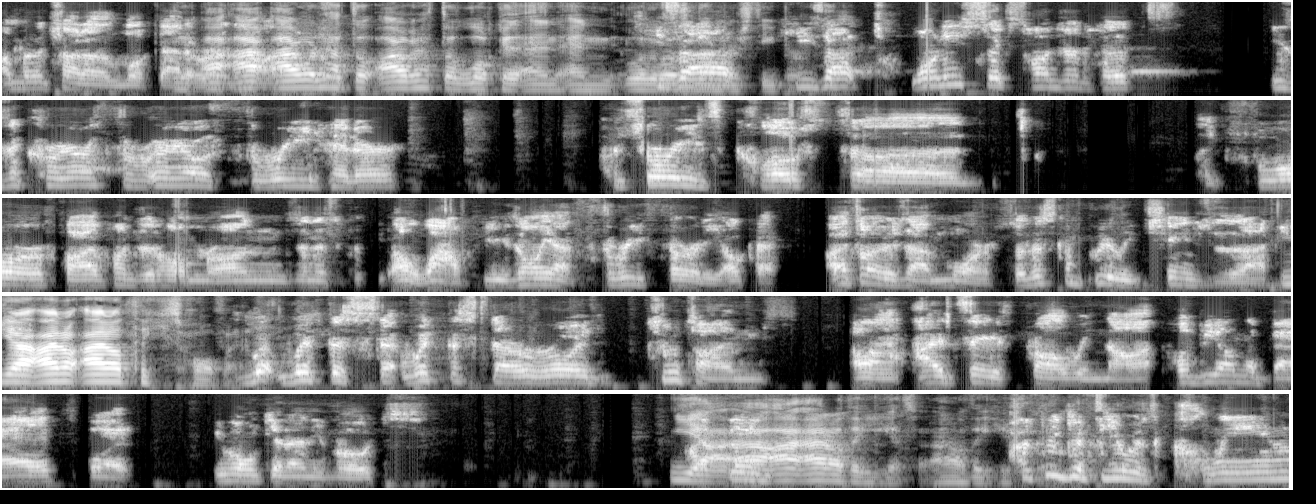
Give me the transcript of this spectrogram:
I'm gonna try to look at it right I, now. I, I would have to I would have to look at and, and look at He's those at numbers deeper. he's at 2,600 hits. He's a career 303 hitter. I'm sure he's close to like four or 500 home runs in his. Oh wow, he's only at 330. Okay, I thought he was at more. So this completely changes that. Yeah, I don't I don't think he's holding. With, with the with the steroid two times, uh, I'd say it's probably not. He'll be on the ballot, but he won't get any votes. Yeah, I, think- I, I don't think he gets it. I don't think he's. I think if he was clean,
